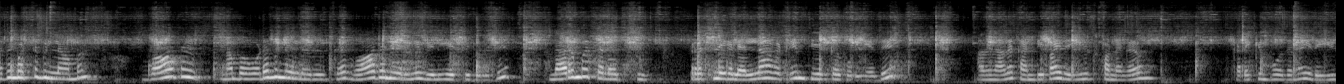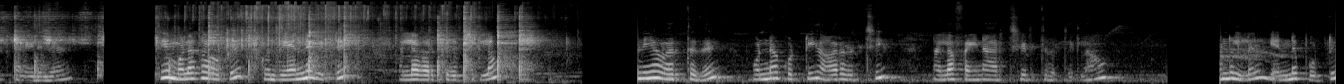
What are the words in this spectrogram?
அது மட்டும் இல்லாமல் வாத நம்ம உடம்புல இருக்க வாத நீரையும் வெளியேற்றுகிறது. நரம்பு தளர்ச்சி பிரச்சனைகள் எல்லாவற்றையும் தீர்க்கக்கூடியது. அதனால் கண்டிப்பாக இதை யூஸ் பண்ணுங்கள் கிடைக்கும் போதெல்லாம் இதை யூஸ் பண்ணிவிடுங்க மிளகாவுக்கு கொஞ்சம் எண்ணெய் விட்டு நல்லா வறுத்து வச்சுக்கலாம். தனியாக வறுத்தது ஒன்றா கொட்டி ஆற வச்சு நல்லா ஃபைனாக அரைச்சி எடுத்து வச்சுக்கலாம். மண்ணில் எண்ணெய் போட்டு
